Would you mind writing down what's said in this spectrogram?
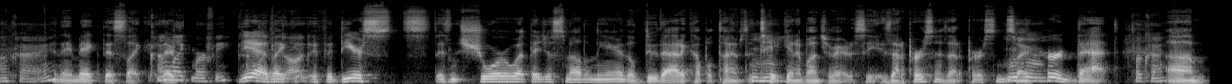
okay, and they make this like kind of like Murphy. kinda Yeah, like, like, dog. if a deer s- s- isn't sure what they just smelled in the air, they'll do that a couple times to Mm-hmm. take in a bunch of air to see is that a person? Is that a person? So I heard that. okay. Um,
